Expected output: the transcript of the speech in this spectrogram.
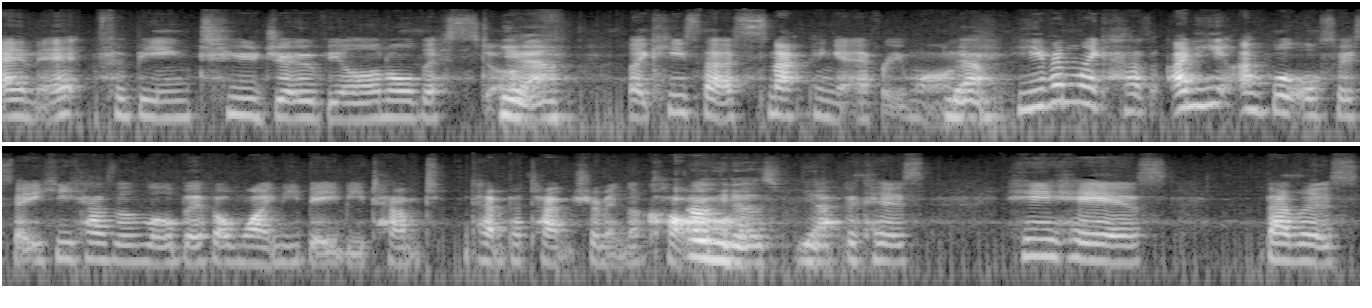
Emmett for being too jovial and all this stuff. Yeah. Like he's there snapping at everyone. Yeah. He even like has, and he. I will also say he has a little bit of a whiny baby temp, temper tantrum in the car. Oh, he does. Yeah. Because he hears Bella's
